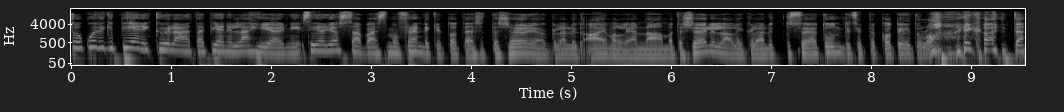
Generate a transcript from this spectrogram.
tuo kuitenkin pieni kylä tai pieni lähiö, niin siinä jossain vaiheessa mun frendikin totesi, että Shirley on kyllä nyt aivan liian naama. Että Shirleyllä oli kyllä nyt tuossa jo tunti sitten kotiintuloaika, että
